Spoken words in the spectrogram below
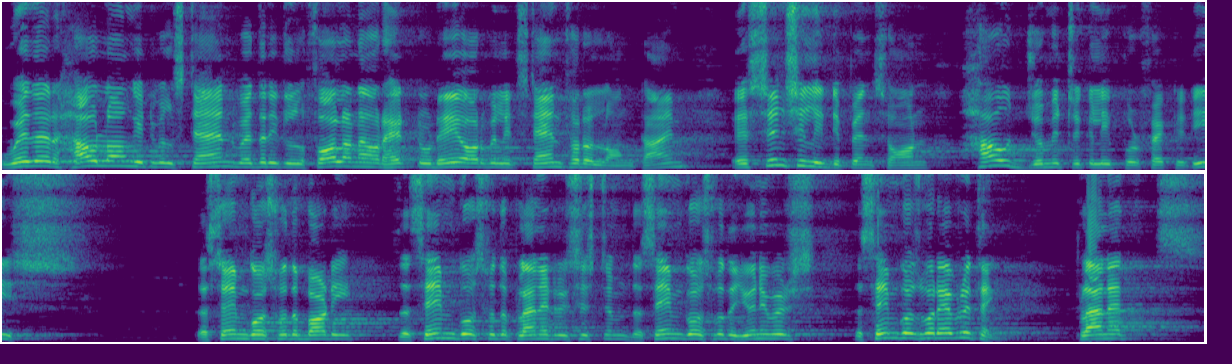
whether how long it will stand, whether it will fall on our head today or will it stand for a long time, essentially depends on how geometrically perfect it is. The same goes for the body, the same goes for the planetary system, the same goes for the universe, the same goes for everything. Planets,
